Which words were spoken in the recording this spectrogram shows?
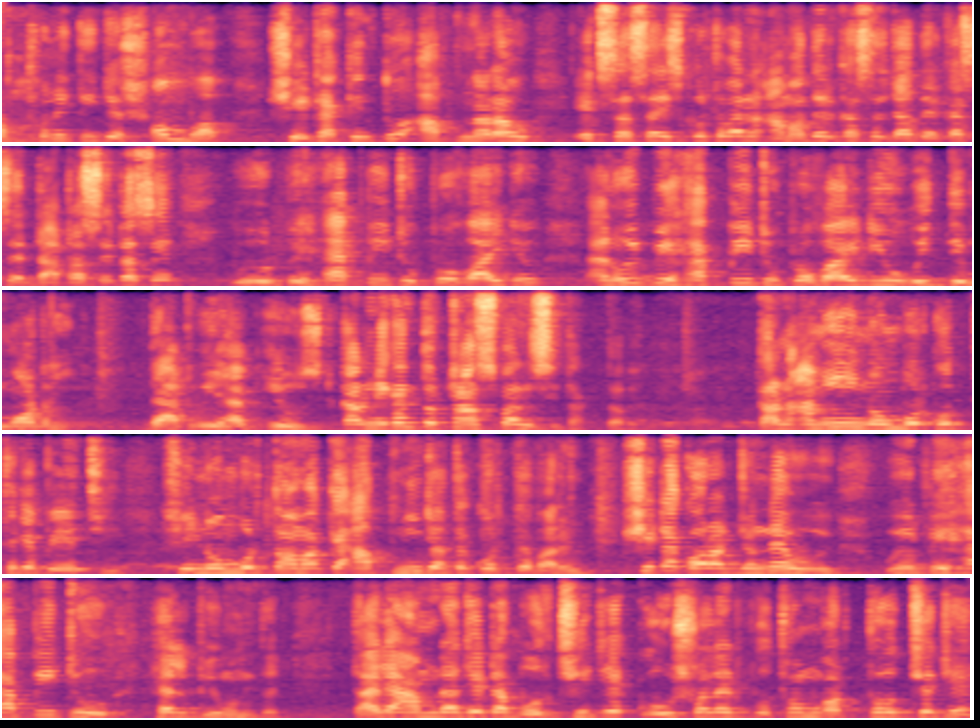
অর্থনীতি যে সম্ভব, সেটা কিন্তু আপনারাও এক্সারসাইজ করতে পারেন। আমাদের কাছে, যাদের কাছে ডাটা সেট আছে we would be happy to provide you and we'd be happy to provide you with the model that we have used কারণ এখানে তো ট্রান্সপারেন্সি থাকতে হবে। কারণ আমি এই নম্বর থেকে পেয়েছি? সেই নম্বর তো আমাকে আপনি যাতে করতে পারেন, সেটা করার জন্য we we'd be happy to help you that. তাহলে আমরা যেটা বলছি যে, কৌশলের প্রথম অর্থ হচ্ছে যে,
